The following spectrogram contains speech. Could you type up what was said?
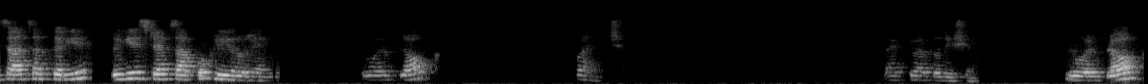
साथ साथ करिए तो ये स्टेप्स आपको क्लियर हो जाएँगे। Lower block punch back to our position lower block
